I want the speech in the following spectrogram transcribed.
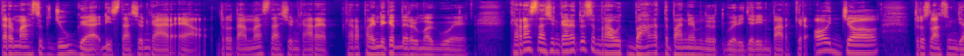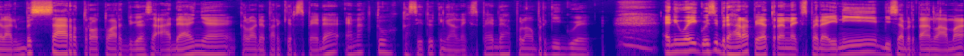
termasuk juga di stasiun KRL, terutama stasiun karet, karena paling dekat dari rumah gue. Karena stasiun karet tuh semrawut banget depannya menurut gue, dijadiin parkir ojol, terus langsung jalan besar, trotoar juga seadanya. Kalau ada parkir sepeda, enak tuh, ke situ tinggal naik sepeda, pulang pergi gue. Anyway, gue sih berharap ya tren naik sepeda ini bisa bertahan lama.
